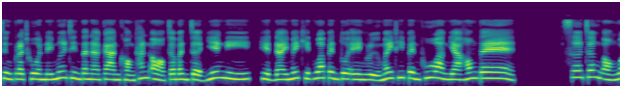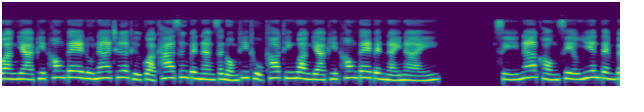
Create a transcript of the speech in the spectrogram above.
จึงประชวรในเมื่อจินตนาการของท่านออกจะบันเจิดเยี่ยงนี้ เหตุใดไม่คิดว่าเป็นตัวเองหรือไม่ที่เป็นผู้วางยาฮ่องเต้เซ่อเจิ้งอ๋องวางยาพิษฮ่องเต้ดูน่าเชื่อถือกว่าข้าซึ่งเป็นนางสนมที่ถูกทอดทิ้งวางยาพิษฮ่องเต้เป็นไหนไหน สีหน้าของเซียวเยี่ยนเต็มไป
